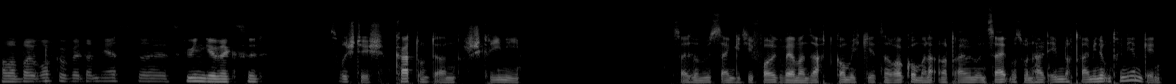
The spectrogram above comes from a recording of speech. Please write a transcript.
Aber bei Rocco wird dann erst äh, Screen gewechselt. So richtig. Cut und dann Screeny. Das heißt, man müsste eigentlich die Folge, wenn man sagt, komm, ich gehe jetzt nach Rocco, man hat noch drei Minuten Zeit, muss man halt eben noch drei Minuten trainieren gehen.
